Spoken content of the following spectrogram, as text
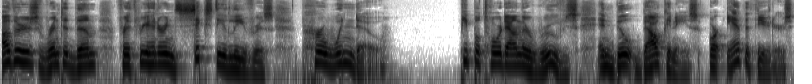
Others rented them for 360 livres per window. People tore down their roofs and built balconies or amphitheaters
